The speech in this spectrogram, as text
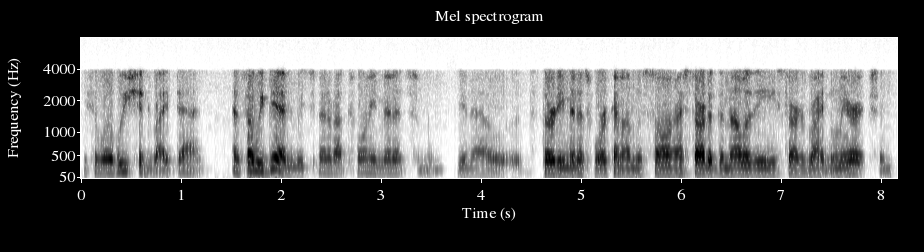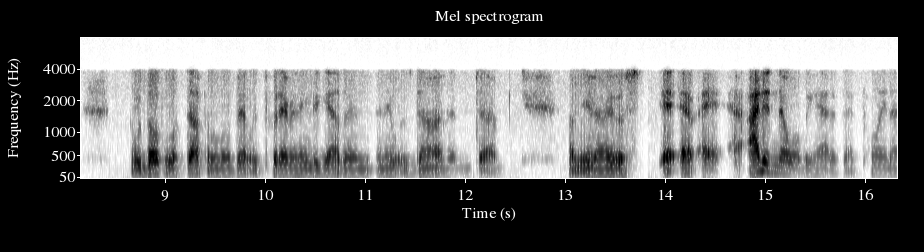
He said, "Well, we should write that." And so we did. We spent about 20 minutes, you know, 30 minutes working on the song. I started the melody, he started writing lyrics, and we both looked up in a little bit. We put everything together, and, and it was done. And uh, um, you know, it was. It, I, I didn't know what we had at that point. I,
